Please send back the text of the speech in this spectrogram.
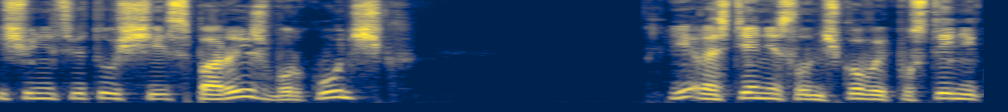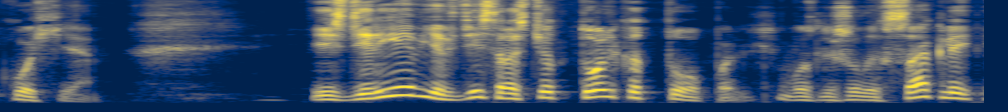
еще не цветущий, спарыш, буркунчик и растения солончаковой пустыни кохия. Из деревьев здесь растет только тополь возле жилых саклей,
